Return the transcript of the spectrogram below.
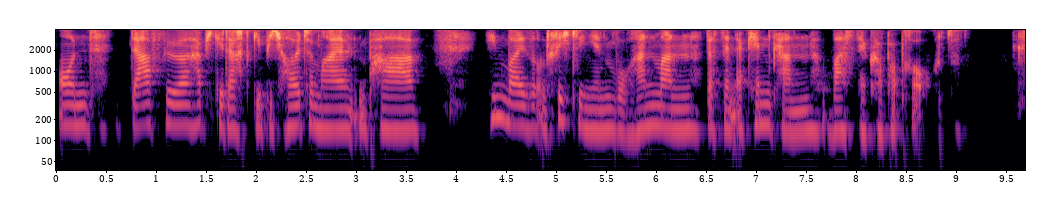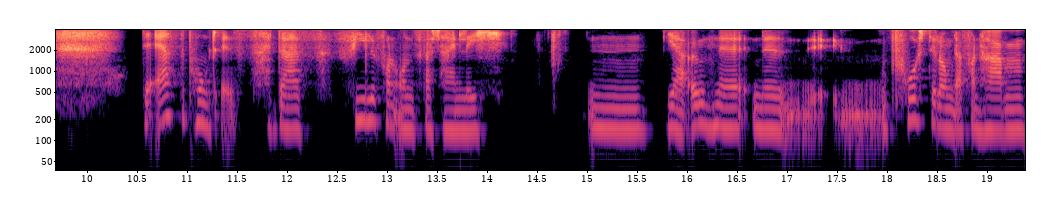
Und dafür habe ich gedacht, gebe ich heute mal ein paar Hinweise und Richtlinien, woran man das denn erkennen kann, was der Körper braucht. Der erste Punkt ist, dass viele von uns wahrscheinlich mm, ja irgendeine eine Vorstellung davon haben,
